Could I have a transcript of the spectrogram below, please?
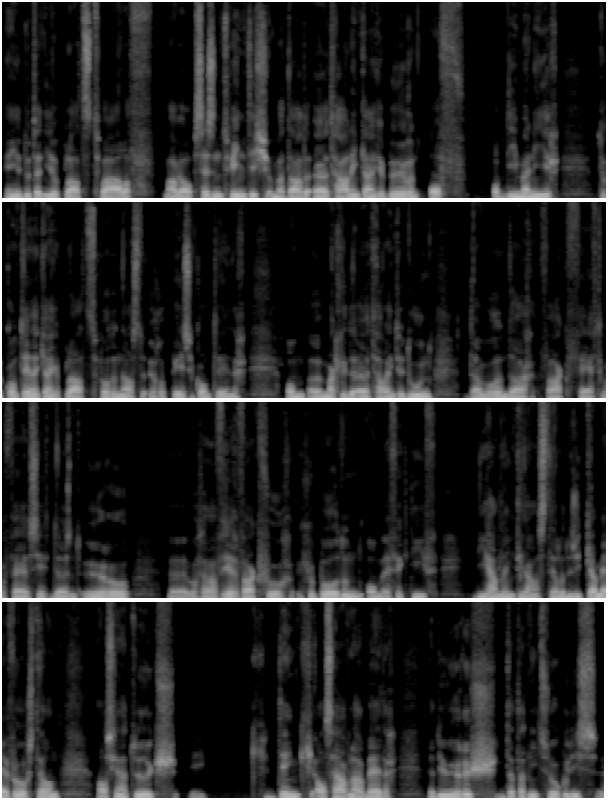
En je doet dat niet op plaats 12, maar wel op 26, omdat daar de uithaling kan gebeuren. Of op die manier de container kan geplaatst worden naast de Europese container. Om makkelijk de uithaling te doen, dan worden daar vaak 50 of 75.000 euro eh, wordt daar zeer vaak voor geboden om effectief die handeling te gaan stellen. Dus ik kan mij voorstellen, als je natuurlijk, ik denk als havenarbeider, dat je rug, dat dat niet zo goed is, eh,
